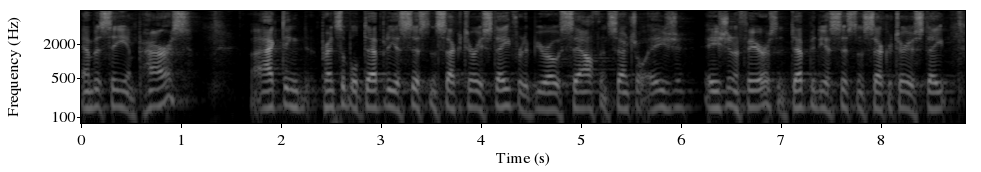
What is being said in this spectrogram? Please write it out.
Embassy in Paris acting Principal Deputy Assistant Secretary of State for the Bureau of South and Central Asia, Asian Affairs and Deputy Assistant Secretary of State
